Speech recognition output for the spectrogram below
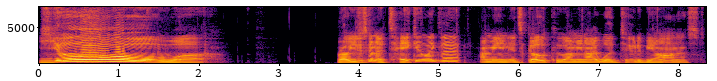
Yo! Bro, you're just gonna take it like that? I mean, it's Goku. I mean, I would too, to be honest.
